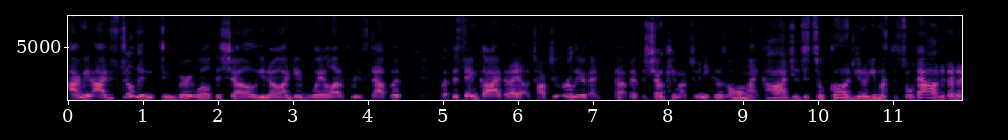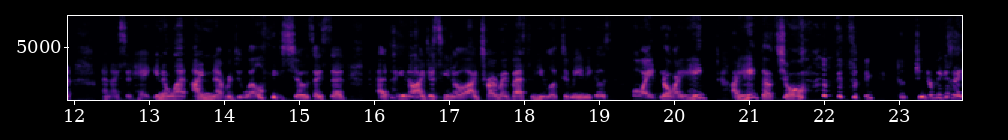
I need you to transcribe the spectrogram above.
i mean i still didn't do very well at the show you know? I gave away a lot of free stuff but but the same guy that I talked to earlier that uh, at the show came up to me and he goes, "Oh my God, you did so good! You know, you must have sold out." And I said, "Hey, you know what? I never do well at these shows." I said, and you know, I just, you know, I try my best." And he looked at me and he goes, "Oh, I know, I hate, I hate that show." it's like, you know, because I,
